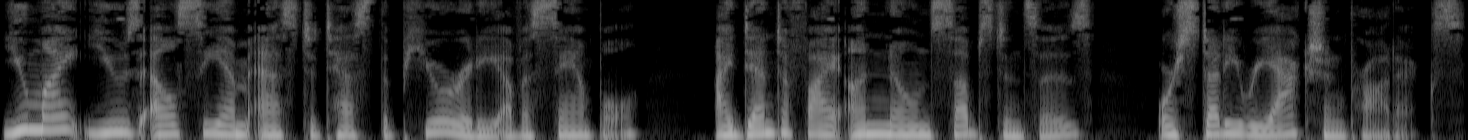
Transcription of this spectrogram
You might use LCMS to test the purity of a sample, identify unknown substances, or study reaction products.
